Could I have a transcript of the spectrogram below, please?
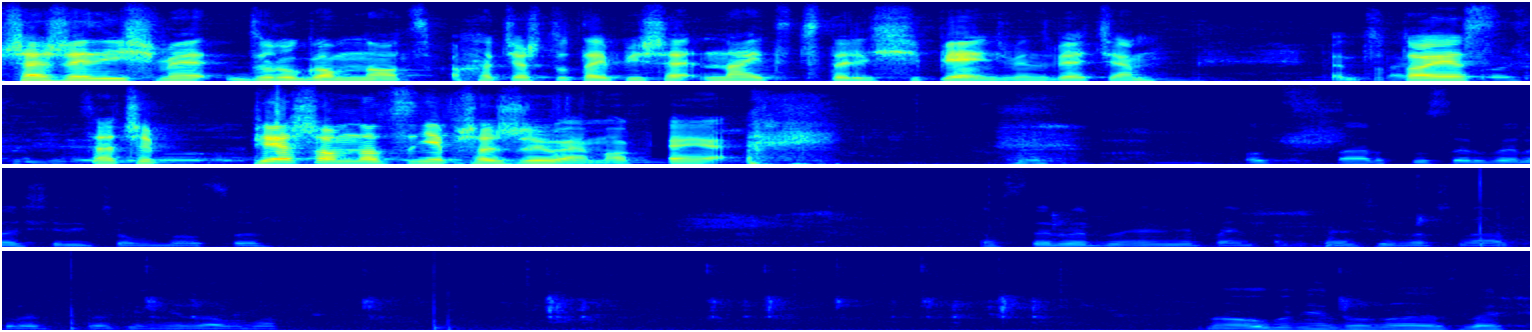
Przeżyliśmy drugą noc, chociaż tutaj pisze Night 45, więc wiecie. To, Tak, to no jest, znaczy pierwszą noc nie przeżyłem, okej? Od startu serwera się liczą noce. A serwer, no ja nie pamiętam, ten się zaczyna akurat całkiem niedawno. No ogólnie to, to jest dość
